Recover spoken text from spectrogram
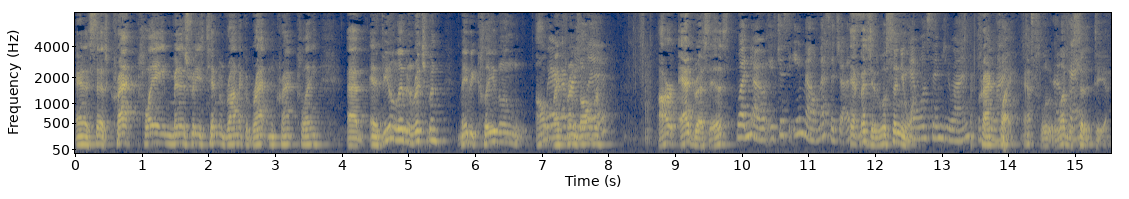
and it says Cracked Clay Ministries, Tim and Veronica Bratton, Cracked Clay. Um, and if you don't live in Richmond, maybe Cleveland, all Wherever my friends all over. Our address is Well, no, you just email, message us, that message. We'll send you one. and we'll send you one. you Crack. Clay, absolutely. Love to send it to you.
